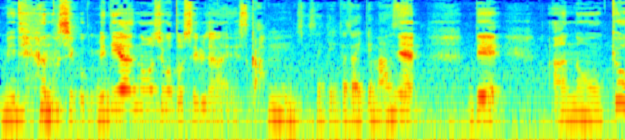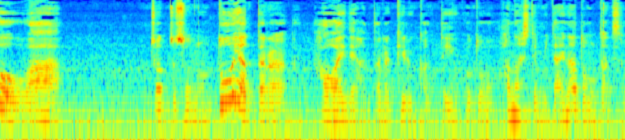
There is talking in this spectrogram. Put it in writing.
メディアの仕事メディアのお仕事をしてるじゃないですかうん、させていただいてます。ねであの今日はちょっとそのどうやったらハワイで働けるかっていうことを話してみたいなと思ったんですよ、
